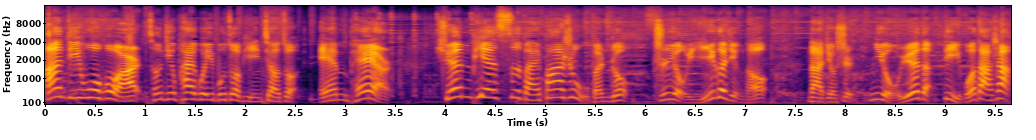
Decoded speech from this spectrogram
安迪沃霍尔曾经拍过一部作品，叫做《Empire》，全片四百八十五分钟，只有一个镜头，那就是纽约的帝国大厦。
